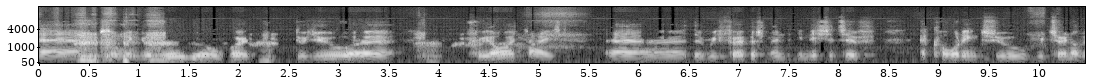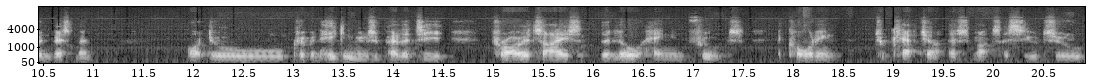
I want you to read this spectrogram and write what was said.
And so when you're doing your work, do you uh, prioritize uh, the refurbishment initiative according to return of investment, or do Copenhagen municipality prioritize the low-hanging fruits according to capture as much as CO2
